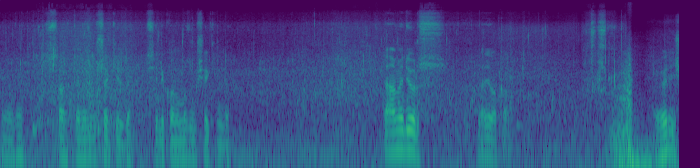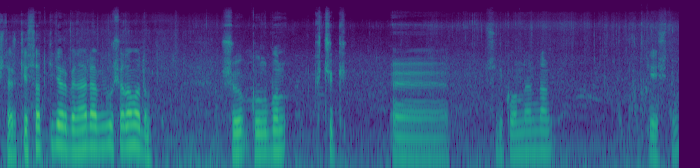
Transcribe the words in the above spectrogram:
Şöyle sahtemiz bu şekilde. Silikonumuz bu şekilde. Devam ediyoruz. Hadi bakalım. Evet işler kesat gidiyor. Ben hala bir vuruş alamadım. Şu kulbun küçük eee, silikonlarından geçtim.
